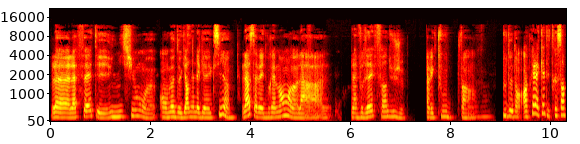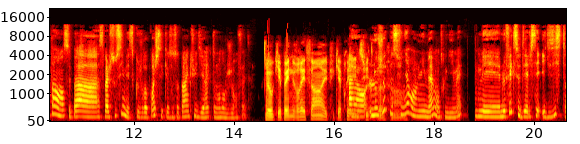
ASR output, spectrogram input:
la, la fête et une mission en mode gardien de la galaxie. Là, ça va être vraiment la, la vraie fin du jeu. Avec tout, enfin, tout dedans. Après, la quête est très sympa, hein, c'est pas, c'est pas le souci, mais ce que je reproche, c'est que ce soit pas inclus directement dans le jeu, en fait. Ok, pas une vraie fin, et puis qu'après, il y a une suite. le quoi. jeu peut se finir en lui-même, entre guillemets, mais le fait que ce DLC existe,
